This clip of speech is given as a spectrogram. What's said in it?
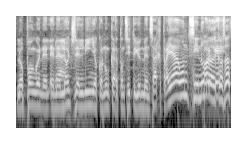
lo pongo en el, en el lunch del niño con un cartoncito y un mensaje. Traía un sinnúmero de cosas.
